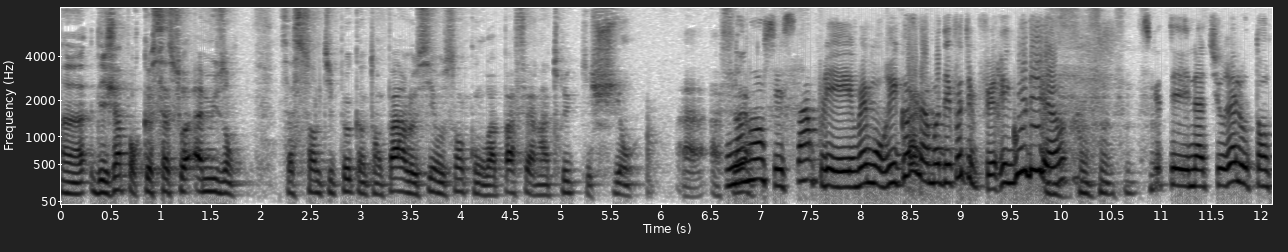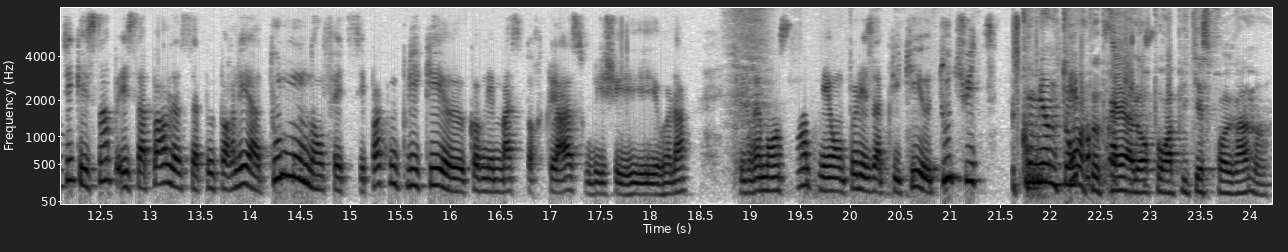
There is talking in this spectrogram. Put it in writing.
Euh, déjà pour que ça soit amusant. Ça se sent un petit peu quand on parle aussi, on sent qu'on va pas faire un truc qui est chiant à, faire. Non, non, c'est simple et même on rigole. Hein. Moi, des fois, tu me fais rigoler. Hein. Parce que tu es naturel, authentique et simple et ça parle, ça peut parler à tout le monde en fait. C'est pas compliqué euh, comme les masterclass ou les voilà. C'est vraiment simple et on peut les appliquer euh, tout de suite. Combien de temps à peu près alors pour appliquer ce programme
